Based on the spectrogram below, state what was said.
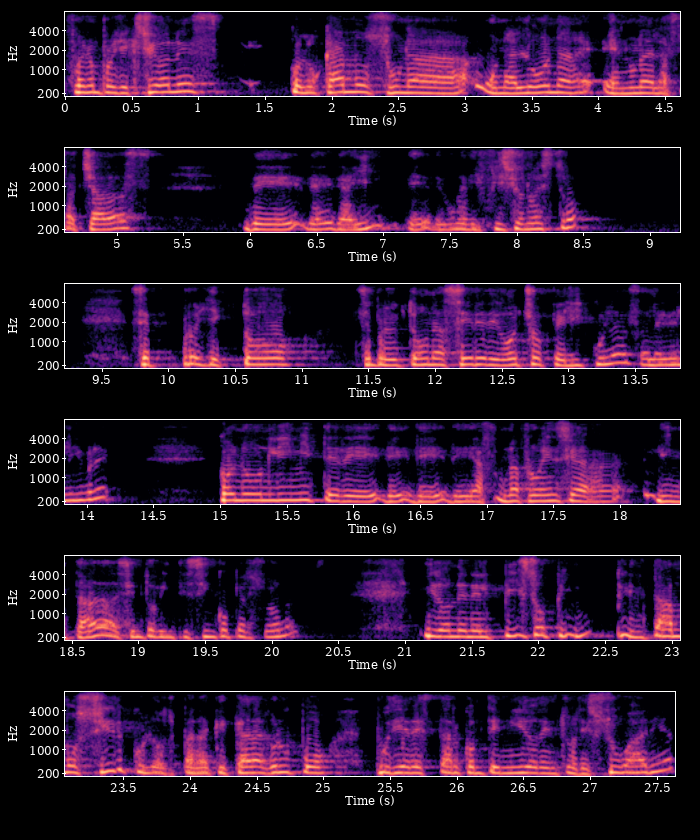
fueron proyecciones, colocamos una, una lona en una de las fachadas de, de, ahí, de, un edificio nuestro. Se proyectó, se proyectó una serie de ocho películas al aire libre con un límite de, una afluencia limitada de 125 personas y donde en el piso pintamos círculos para que cada grupo pudiera estar contenido dentro de su área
